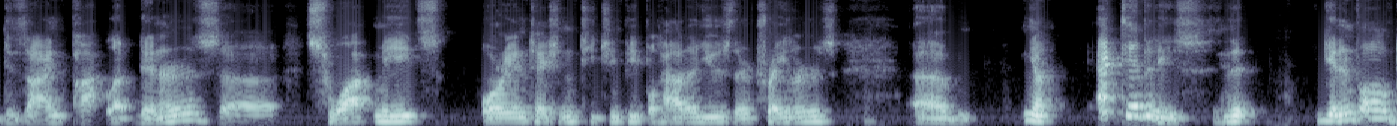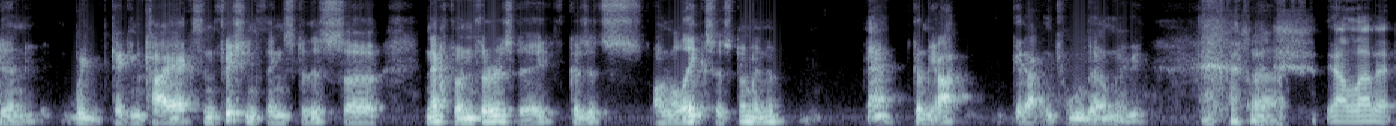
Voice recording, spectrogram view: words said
designed potluck dinners, uh, swap meets, orientation, teaching people how to use their trailers, um, you know, activities yeah. that get involved in. We're taking kayaks and fishing things to this uh, next one Thursday because it's on the lake system and it, yeah, it's gonna be hot. Get out and cool down maybe. Uh, yeah, I love it.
